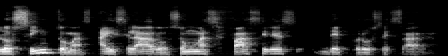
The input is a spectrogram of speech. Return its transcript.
los síntomas aislados son más fáciles de procesar.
